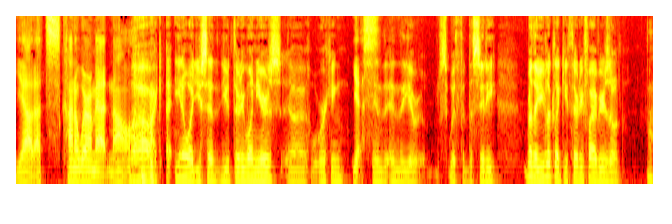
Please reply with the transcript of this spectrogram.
yeah, that's kind of where I'm at now. wow, I, you know what you said? You 31 years uh, working. Yes. In the, in the uh, with the city, brother. You look like you're 35 years old. Oh,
